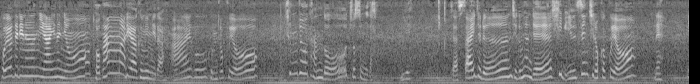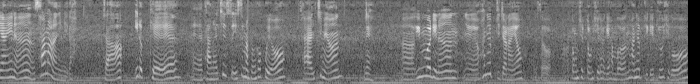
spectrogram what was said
보여드리는 이 아이는요, 도감 마리아 금입니다. 아이고, 금 좋고요 층조단도 좋습니다. 예. 자, 사이즈는 지금 현재 11cm로 컸고요. 네. 이 아이는 4만원입니다. 자, 이렇게 예, 단을 칠 수 있을 만큼 컸고요. 잘 치면, 네. 어, 윗머리는 예, 환엽지잖아요. 그래서 어, 똥실똥실하게 한번 환엽지게 키우시고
